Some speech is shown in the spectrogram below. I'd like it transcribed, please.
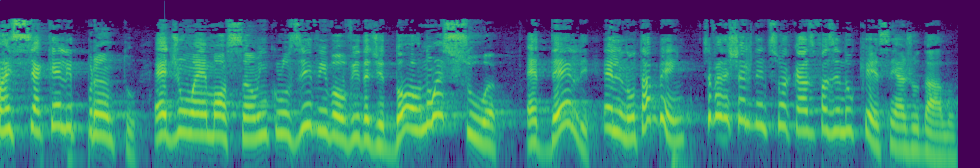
Mas se aquele pranto é de uma emoção, inclusive envolvida de dor, não é sua, é dele, ele não está bem. Você vai deixar ele dentro de sua casa fazendo o quê sem ajudá-lo?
